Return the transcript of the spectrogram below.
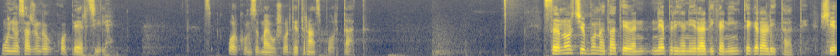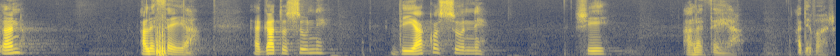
Unii o să ajungă cu coperțile. Oricum sunt mai ușor de transportat. Să în orice bunătate, în neprihănire, adică în integralitate și în aletheia. Agatosune, diacosune și aletheia. Adevăr.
